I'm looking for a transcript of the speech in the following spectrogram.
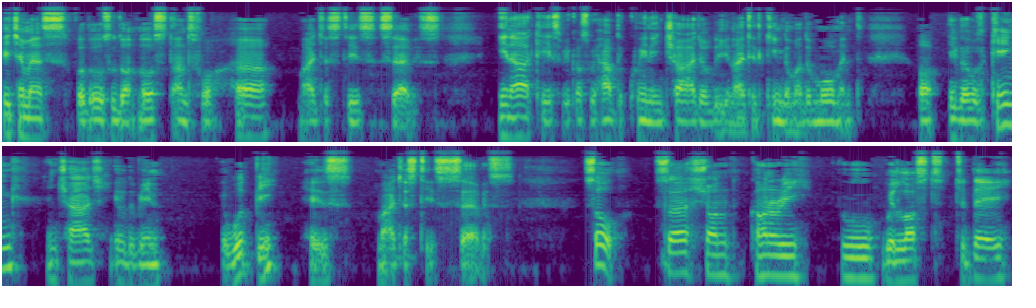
HMS, for those who don't know, stands for Her Majesty's Service. In our case, because we have the Queen in charge of the United Kingdom at the moment. But if there was a king in charge, it would have been, it would be His Majesty's Service. So, Sir Sean Connery, who we lost today,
